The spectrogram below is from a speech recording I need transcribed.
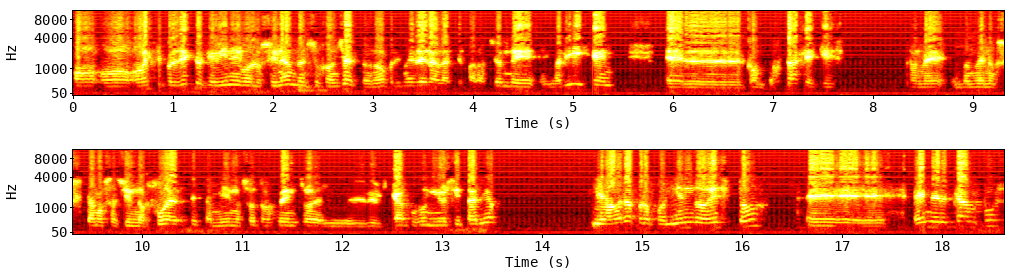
O, este proyecto que viene evolucionando en su concepto, ¿no? Primero era la separación de en origen, el compostaje, que es donde, donde nos estamos haciendo fuertes también nosotros dentro del, campus universitario, y ahora proponiendo esto eh, en el campus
